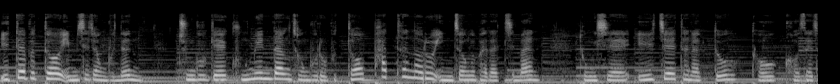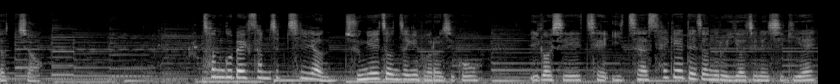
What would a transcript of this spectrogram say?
이때부터 임시정부는 중국의 국민당 정부로부터 파트너로 인정을 받았지만 동시에 일제 탄압도 더욱 거세졌죠. 1937년 중일 전쟁이 벌어지고 이것이 제2차 세계대전으로 이어지는 시기에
